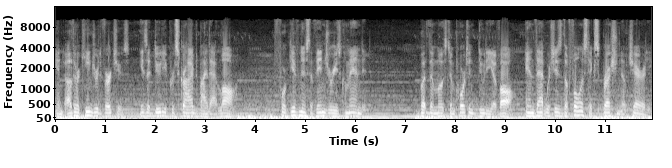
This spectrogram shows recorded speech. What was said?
and other kindred virtues, is a duty prescribed by that law. Forgiveness of injuries commanded. But the most important duty of all, and that which is the fullest expression of charity,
